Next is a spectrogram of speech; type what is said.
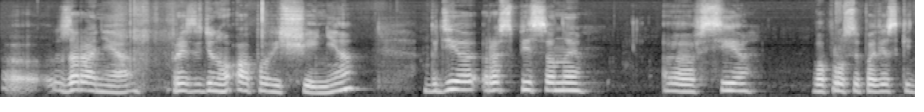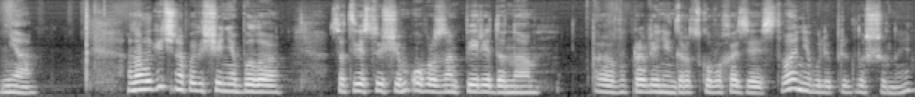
э, заранее произведено оповещение, где расписаны все вопросы повестки дня. Аналогичное оповещение было соответствующим образом передано э, в управление городского хозяйства. Они были приглашены,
